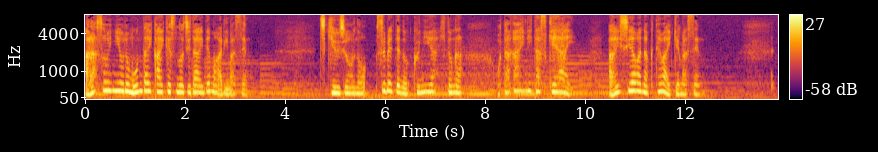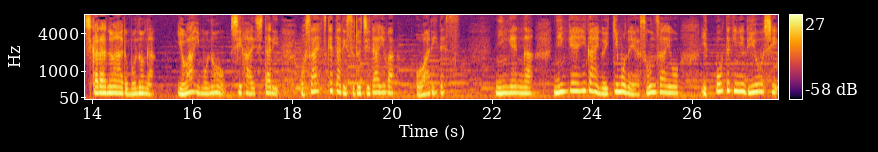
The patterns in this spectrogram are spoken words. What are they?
争いによる問題解決の時代でもありません。地球上のすべての国や人がお互いに助け合い愛し合わなくてはいけません。力のある者が弱い者を支配したり押さえつけたりする時代は終わりです。人間が人間以外の生き物や存在を一方的に利用し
